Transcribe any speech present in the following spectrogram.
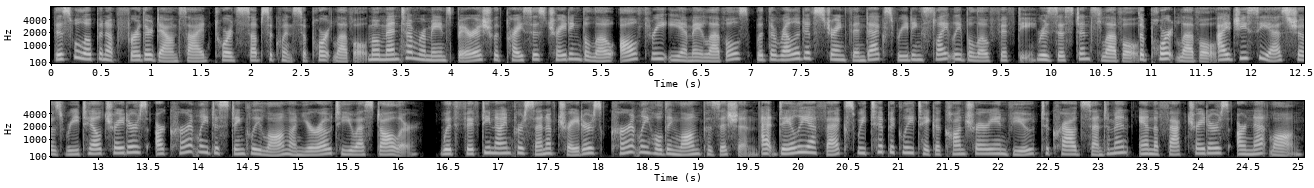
this will open up further downside towards subsequent support level. Momentum remains bearish with prices trading below all three EMA levels with the relative strength index reading slightly below 50. Resistance level. Support level. IGCS shows retail traders are currently distinctly long on euro to US dollar with 59% of traders currently holding long positions. At Daily FX we typically take a contrarian view to crowd sentiment and the fact traders are net long.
